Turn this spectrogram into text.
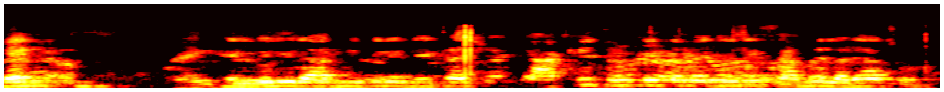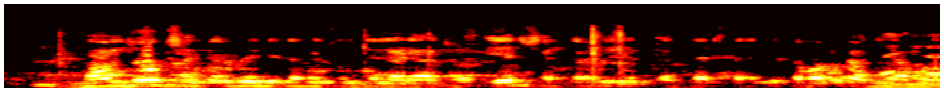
બેન ખેલદિલી દેખાય છે કે આખી ચૂંટણી તમે જેની સામે લડ્યા છો નામજોગ શંકરભાઈની તમે ચૂંટણી લડ્યા છો એ જ શંકરભાઈ અધ્યક્ષ તરીકે તમારું રાજીનામું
